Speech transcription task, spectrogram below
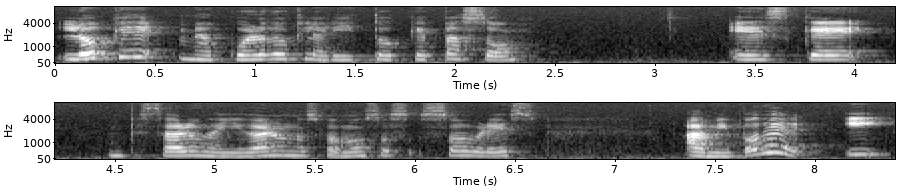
lo que me acuerdo clarito que pasó es que empezaron a llegar unos famosos sobres a mi poder. ¿Y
